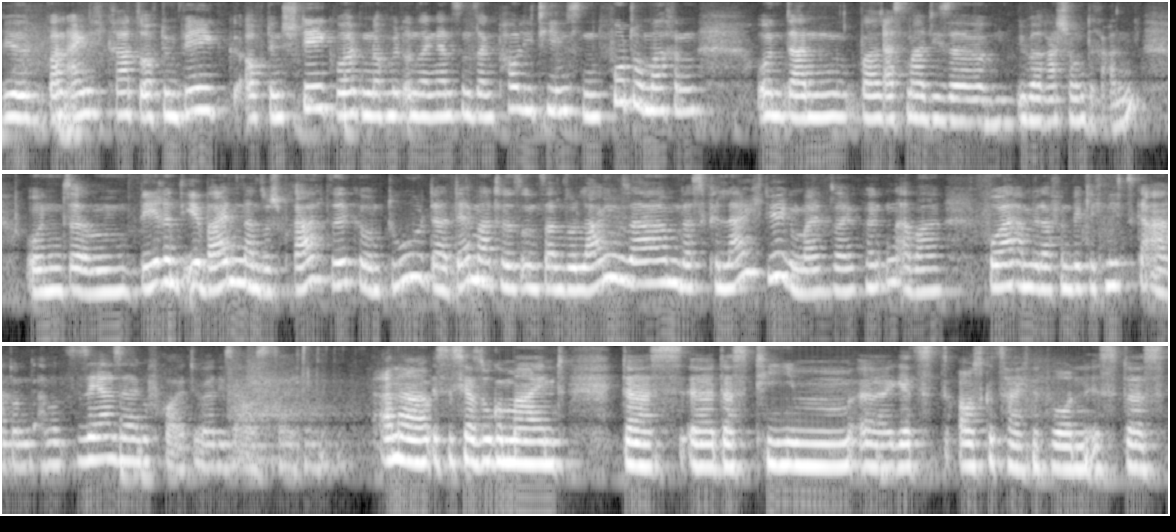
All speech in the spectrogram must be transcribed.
wir waren eigentlich gerade so auf dem Weg auf den Steg, wollten noch mit unseren ganzen St. Pauli-Teams ein Foto machen. Und dann war erstmal diese Überraschung dran. Und ähm, während ihr beiden dann so sprach, Silke und du, da dämmerte es uns dann so langsam, dass vielleicht wir gemeint sein könnten. Aber vorher haben wir davon wirklich nichts geahnt und haben uns sehr, sehr gefreut über diese Auszeichnung. Anna, es ist ja so gemeint, dass äh, das Team äh, jetzt ausgezeichnet worden ist, das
